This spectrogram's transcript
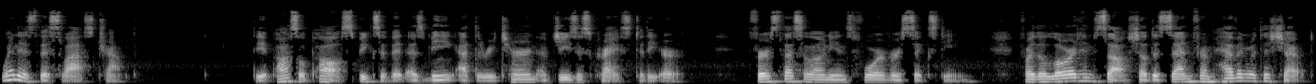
When is this last trump? The Apostle Paul speaks of it as being at the return of Jesus Christ to the earth. 1 Thessalonians 4 verse 16. For the Lord himself shall descend from heaven with a shout,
